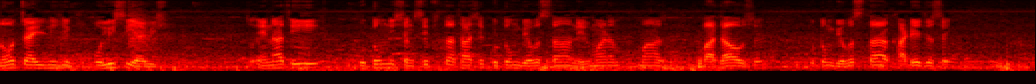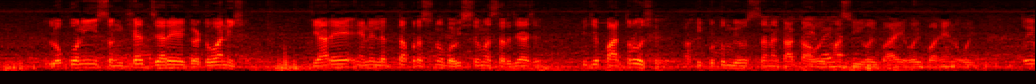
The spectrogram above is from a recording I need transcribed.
નો ચાઇલ્ડની જે પોલિસી આવી છે, તો એનાથી કુટુંબની સંક્ષિપ્તતા થશે, કુટુંબ વ્યવસ્થાના નિર્માણમાં બાધા આવશે, કુટુંબ વ્યવસ્થા ખાડે જશે. લોકોની સંખ્યા જ જ્યારે ઘટવાની છે, ત્યારે એને લગતા પ્રશ્નો ભવિષ્યમાં સર્જાશે કે જે પાત્રો છે, આખી કુટુંબ વ્યવસ્થાના કાકા હોય, માસી હોય, ભાઈ હોય, બહેન હોય, તો એ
